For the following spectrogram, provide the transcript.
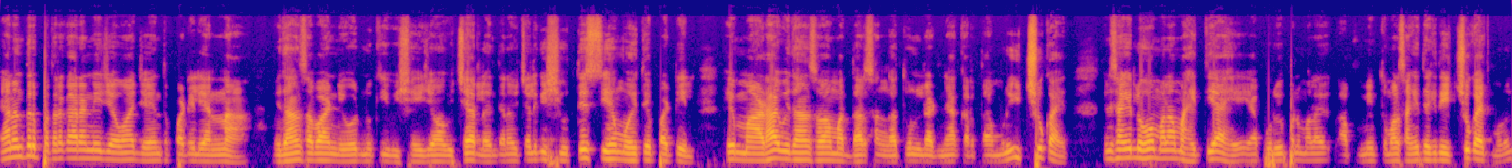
यानंतर पत्रकारांनी जेव्हा जयंत पाटील यांना विधानसभा निवडणुकीविषयी जेव्हा विचारलं त्यांना विचारलं की शिवतेज सिंह मोहिते पाटील हे माढा विधानसभा मतदारसंघातून लढण्याकरता म्हणून इच्छुक आहेत. त्यांनी सांगितलं हो मला माहिती आहे. यापूर्वी पण मला आप- मी तुम्हाला सांगितलं की ते इच्छुक आहेत म्हणून.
